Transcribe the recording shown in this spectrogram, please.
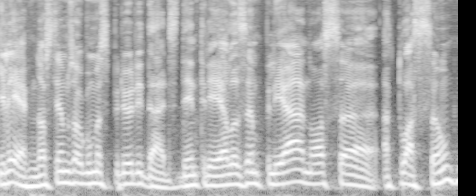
Guilherme, nós temos algumas prioridades, dentre elas ampliar a nossa atuação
